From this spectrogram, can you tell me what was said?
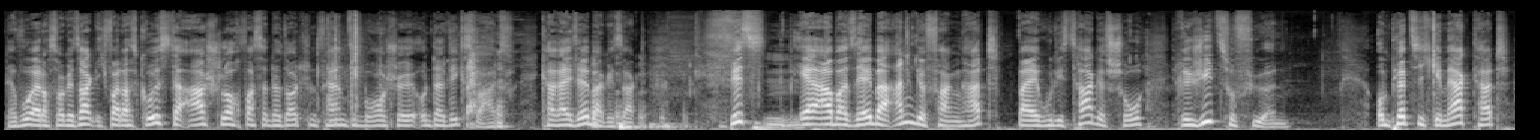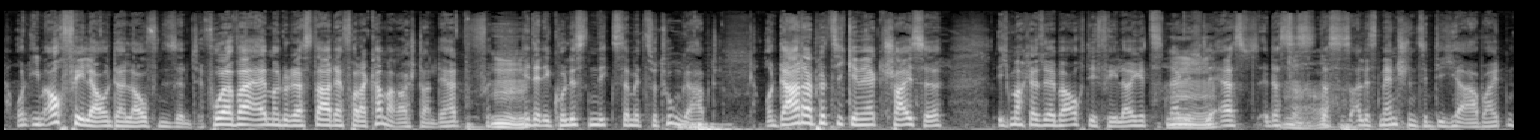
Da wurde er doch so gesagt, ich war das größte Arschloch, was in der deutschen Fernsehbranche unterwegs war, hat Karel selber gesagt. Bis er aber selber angefangen hat, bei Rudis Tagesshow Regie zu führen. Und plötzlich gemerkt hat und ihm auch Fehler unterlaufen sind. Vorher war er immer nur der Star, der vor der Kamera stand. Der hat f- hinter den Kulissen nichts damit zu tun gehabt. Und da hat er plötzlich gemerkt, scheiße, ich mache ja selber auch die Fehler. Jetzt merke ich erst, dass, es, dass es alles Menschen sind, die hier arbeiten.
